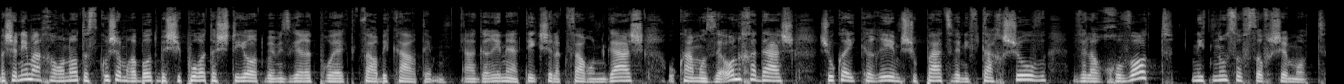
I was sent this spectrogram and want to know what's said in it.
בשנים האחרונות עסקו שם רבות בשיפור התשתיות במסגרת פרויקט כפר ביקרתם. הגרעין העתיק של הכפר הונגש, הוקם מוזיאון חדש, שוק האיכרים שופץ ונפתח שוב, ולרחובות ניתנו סוף סוף שמות.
